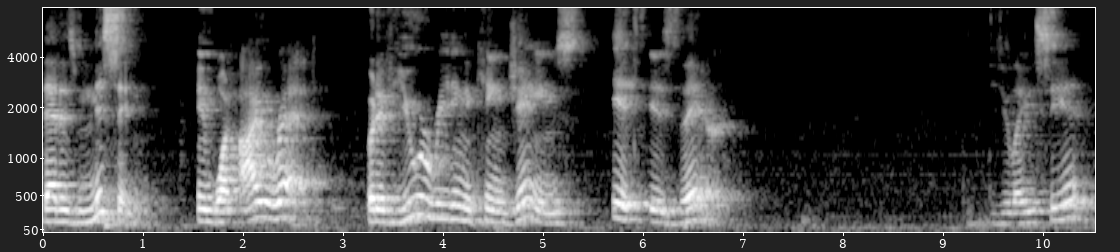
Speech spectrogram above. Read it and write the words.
that is missing in what I read? But if you were reading a King James, it is there. Did you ladies see it?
